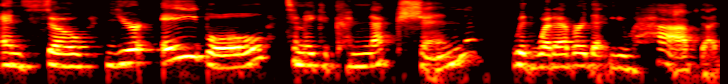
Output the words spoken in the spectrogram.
And so you're able to make a connection with whatever that you have, that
